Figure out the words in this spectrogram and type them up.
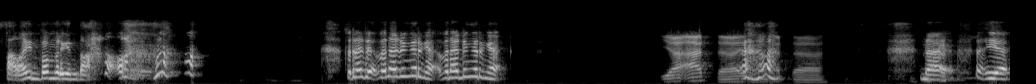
salahin pemerintah. Pernah pernah dengar nggak pernah dengar nggak? Ya ada ya ada. Nah ya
